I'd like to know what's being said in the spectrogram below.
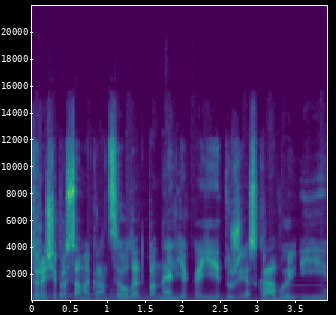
До речі, про сам екран. Це OLED-панель, яка є дуже яскравою і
